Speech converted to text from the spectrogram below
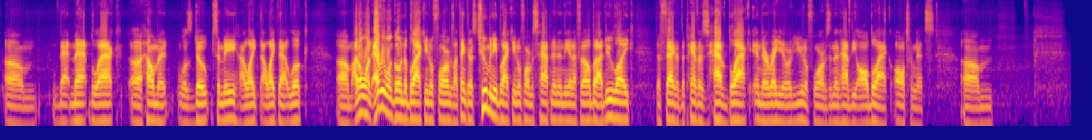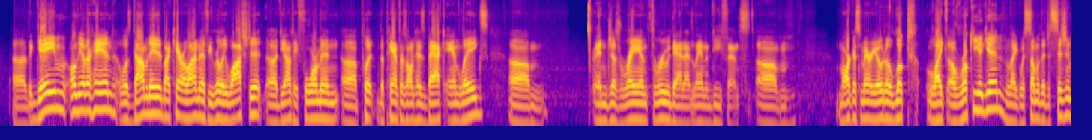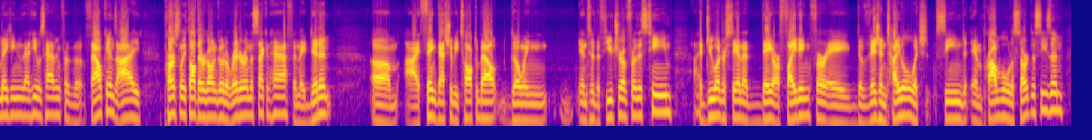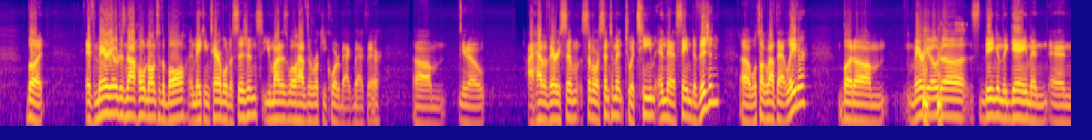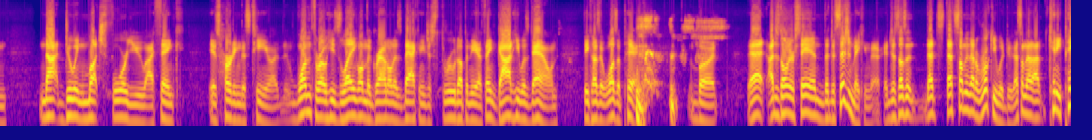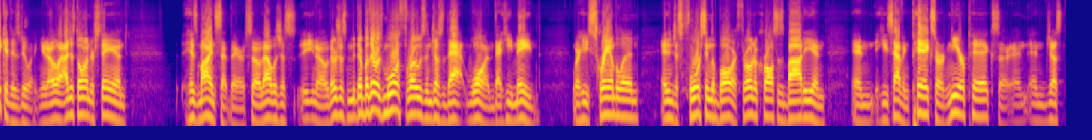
Um, that matte black uh, helmet was dope to me. I like I like that look. Um, I don't want everyone going to black uniforms. I think there's too many black uniforms happening in the NFL, but I do like the fact that the Panthers have black in their regular uniforms and then have the all black alternates. Um, uh, the game, on the other hand, was dominated by Carolina. If you really watched it, uh, D'Onta Foreman uh, put the Panthers on his back and legs, um, and just ran through that Atlanta defense. Um, Marcus Mariota looked like a rookie again, like with some of the decision making that he was having for the Falcons. I personally thought they were going to go to Ridder in the second half, and they didn't. Um, I think that should be talked about going into the future for this team. I do understand that they are fighting for a division title, which seemed improbable to start the season. But if Mariota's not holding on to the ball and making terrible decisions, you might as well have the rookie quarterback back there. Um, you know, I have a very sim- similar sentiment to a team in that same division. Uh, we'll talk about that later. But um, Mariota being in the game and and not doing much for you, I think, is hurting this team. Uh, one throw, he's laying on the ground on his back and he just threw it up in the air. Thank God he was down because it was a pick. but that I just don't understand the decision making there. It just doesn't. That's that's something that a rookie would do. That's something that Kenny Pickett is doing. You know, like, I just don't understand his mindset there. So that was just you know there's just there, but there was more throws than just that one that he made where he's scrambling and then just forcing the ball or throwing across his body and and he's having picks or near picks or and and just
